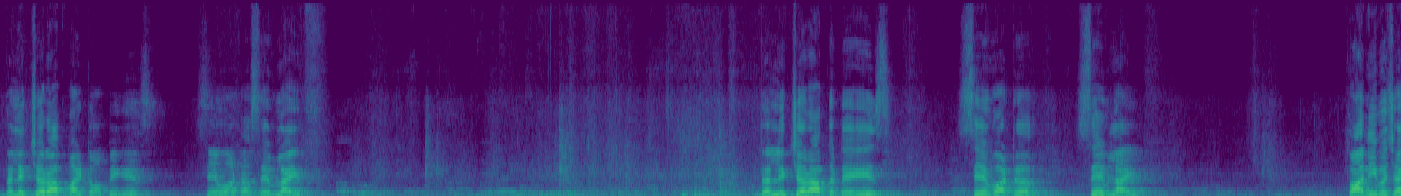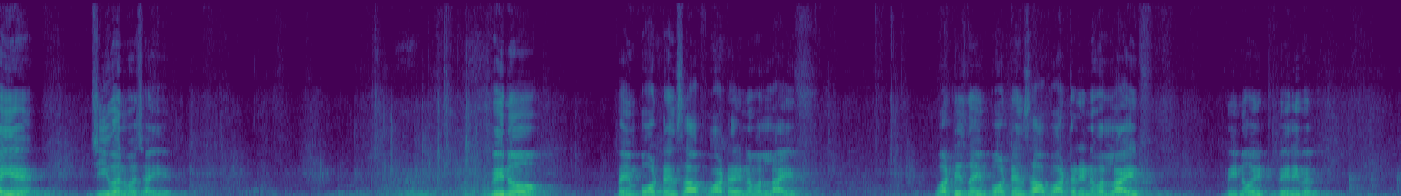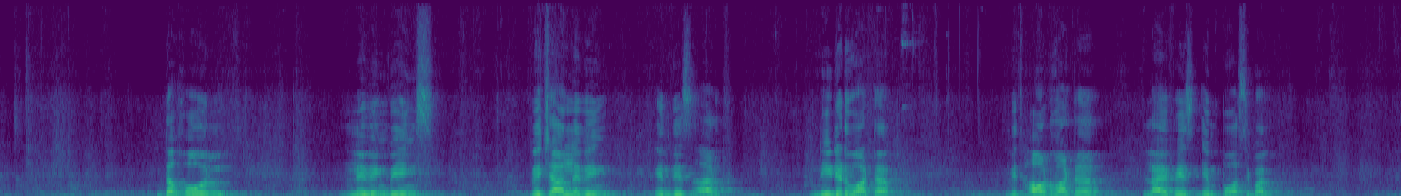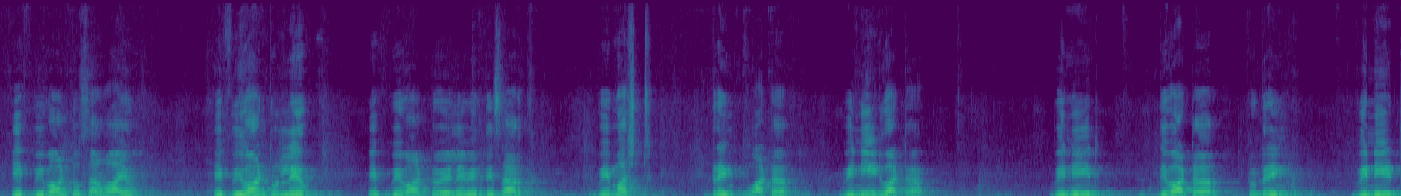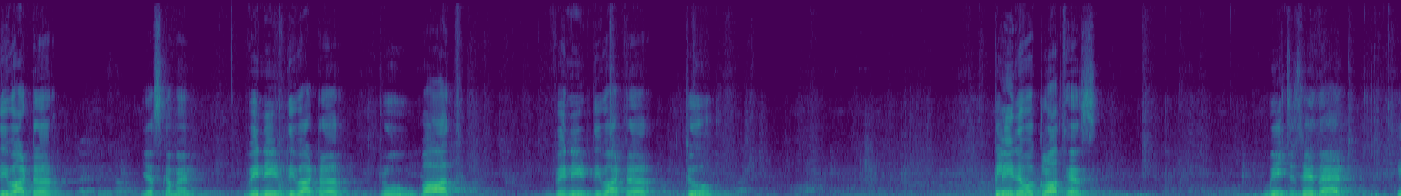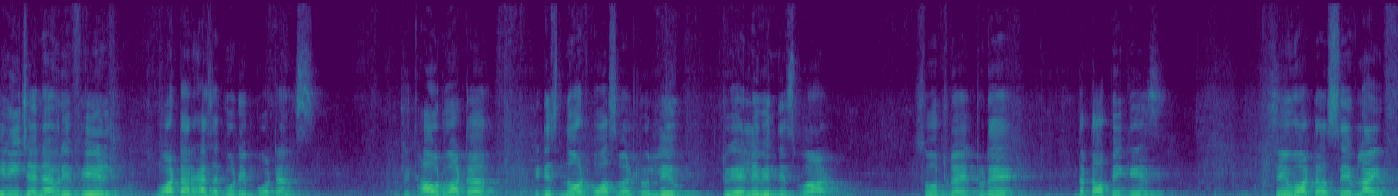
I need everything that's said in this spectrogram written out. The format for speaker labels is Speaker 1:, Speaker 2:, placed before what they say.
Speaker 1: The lecture of my topic is Save Water, Save Life. The lecture of the day is Save Water, Save Life. पानी बचाइए जीवन बचाइए we know the importance of water in our life what is the importance of water in our life we know it very well the whole living beings which are living in this earth needed water. Without water life is impossible. If we want to survive if we want to live if we want to live in this earth we must drink water. We need water. We need the water to drink. We need the water. Yes come in we need the water to bath we need the water to clean our clothes means to say that in each and every field water has a good importance without water it is not possible to live to live in this world so today today the topic is save water save life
